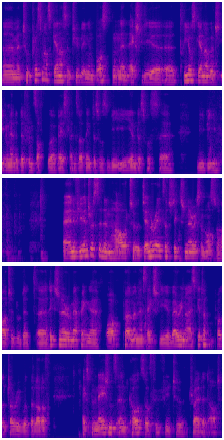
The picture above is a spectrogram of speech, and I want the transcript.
um, at two Prisma scanners in Tübingen and Boston, and actually a, a, Trio scanner, which even had a different software baseline. So I think this was VE and this was uh, VB. And if you're interested in how to generate such dictionaries and also how to do that uh, dictionary mapping, uh, Orr Perlman has actually a very nice GitHub repository with a lot of explanations and code, so feel free to try that out.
